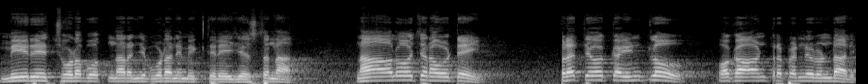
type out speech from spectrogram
మీరే చూడబోతున్నారని చెప్పి కూడా నేను మీకు తెలియజేస్తున్నా. నా ఆలోచన ఒకటే. ప్రతి ఒక్క ఇంట్లో ఒక ఆంటర్ప్రెన్యూర్ ఉండాలి.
